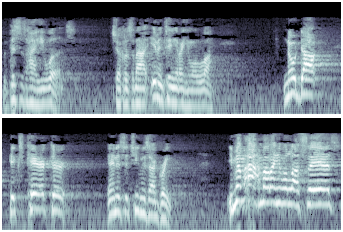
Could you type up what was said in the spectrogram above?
But this is how he was. Shaykh rahimahullah. No doubt his character and his achievements are great. Imam Ahmad rahimahullah says,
